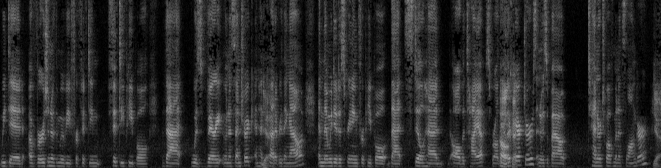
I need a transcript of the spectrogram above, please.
we did a version of the movie for 50, 50 people that was very Oona-centric and had Yeah. cut everything out and then we did a screening for people that still had all the tie-ups for all the Oh, other okay. characters and it was about 10 or 12 minutes longer yeah.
